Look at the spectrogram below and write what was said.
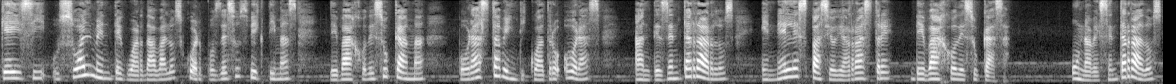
Gacy usualmente guardaba los cuerpos de sus víctimas debajo de su cama por hasta 24 horas antes de enterrarlos en el espacio de arrastre debajo de su casa. Una vez enterrados,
